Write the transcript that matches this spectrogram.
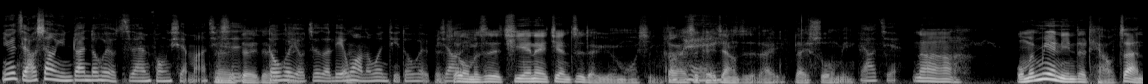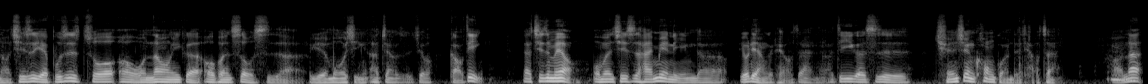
因为只要上云端都会有治安风险嘛，其实都会有这个联网的问题，都会比较。所以我们是企业内建制的语言模型，大概是可以这样子来.来说明。了解。那我们面临的挑战哦，其实也不是说哦，我弄一个 open source 的语言模型啊，这样子就搞定。那其实没有，我们其实还面临的有两个挑战啊。第一个是权限控管的挑战，好、嗯，那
